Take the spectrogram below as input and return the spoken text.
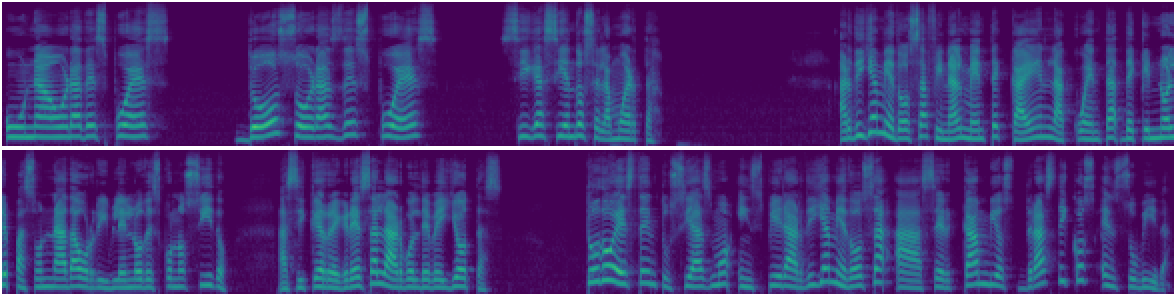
una hora después, dos horas después, sigue haciéndose la muerta. Ardilla miedosa finalmente cae en la cuenta de que no le pasó nada horrible en lo desconocido, así que regresa al árbol de bellotas. Todo este entusiasmo inspira a Ardilla miedosa a hacer cambios drásticos en su vida.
